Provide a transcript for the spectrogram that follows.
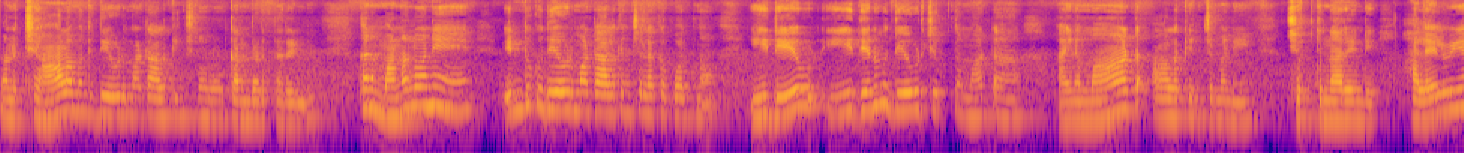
మన చాలామంది దేవుడి మాట ఆలకించిన వాళ్ళు కనబడతారండి. కానీ మనలోనే ఎందుకు దేవుడి మాట ఆలకించలేకపోతున్నాం? ఈ దేవుడు ఈ దినము దేవుడు చెప్తున్న మాట ఆయన మాట ఆలకించమని చెప్తున్నారండి. హలేలుయ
